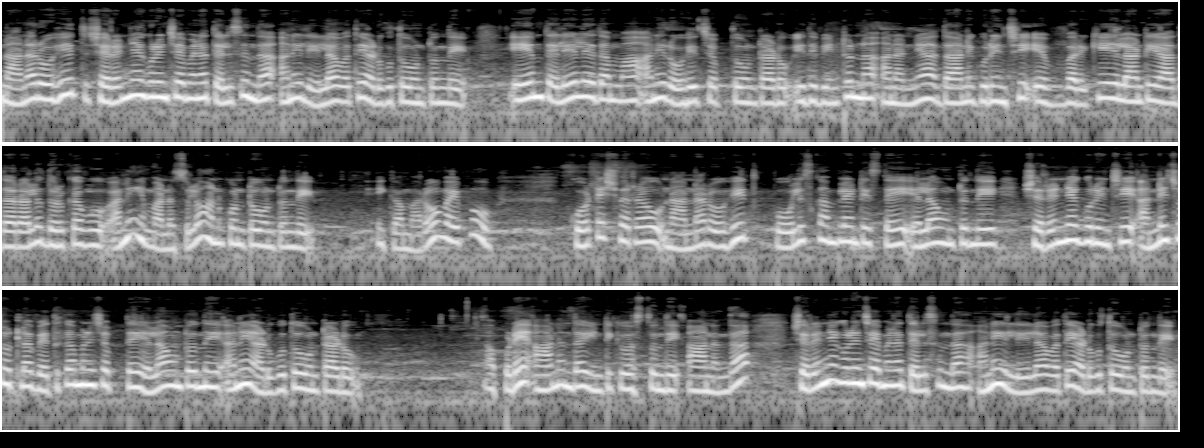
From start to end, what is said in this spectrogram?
నాన్న రోహిత్ శరణ్య గురించి ఏమైనా తెలిసిందా అని లీలావతి అడుగుతూ ఉంటుంది. ఏం తెలియలేదమ్మా అని రోహిత్ చెప్తూ ఉంటాడు. ఇది వింటున్న అనన్య దాని గురించి ఎవ్వరికీ ఎలాంటి ఆధారాలు దొరకవు అని మనసులో అనుకుంటూ ఉంటుంది. ఇక మరోవైపు కోటేశ్వరరావు నాన్న రోహిత్ పోలీస్ కంప్లైంట్ ఇస్తే ఎలా ఉంటుంది? శరణ్య గురించి అన్ని చోట్ల వెతకమని చెప్తే ఎలా ఉంటుంది అని అడుగుతూ ఉంటాడు. అప్పుడే ఆనంద ఇంటికి వస్తుంది. ఆనంద శరణ్య గురించి ఏమైనా తెలిసిందా? అని లీలావతి అడుగుతూ ఉంటుంది.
